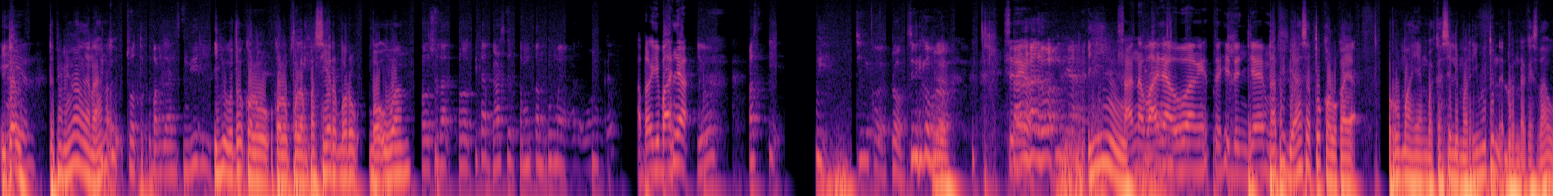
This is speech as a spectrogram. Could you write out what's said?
Itu, Iya. Tapi memang anak-anak itu suatu kebanggaan sendiri Iya tuh kalau kalau pulang pasiar baru bawa uang. kalau sudah kalau kita berhasil temukan rumah yang ada uang itu Apalagi banyak. yo pasti wih sini kok bro sini kok Iya. bro Sini. sana ada uangnya Iya. Sana banyak uang itu hidden gem. Tapi biasa tuh kalau kayak rumah yang bakasnya lima ribu itu enggak dorang kasih tahu.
